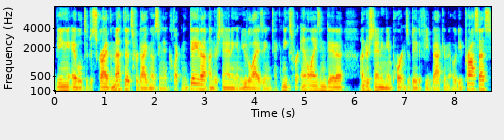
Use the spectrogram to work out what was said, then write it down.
being able to describe the methods for diagnosing and collecting data, understanding and utilizing techniques for analyzing data, understanding the importance of data feedback in the OD process,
